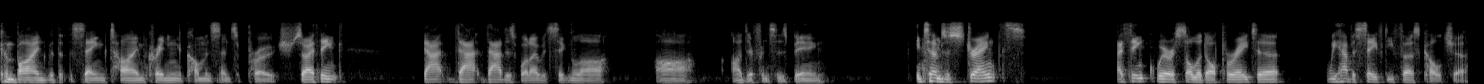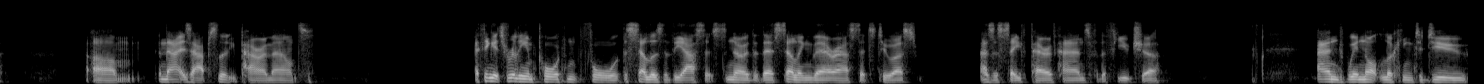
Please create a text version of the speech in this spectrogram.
combined with at the same time creating a common sense approach. So I think that that that is what I would signal our our our differences being. In terms of strengths, I think we're a solid operator. We have a safety first culture. Um, and that is absolutely paramount. I think it's really important for the sellers of the assets to know that they're selling their assets to us as a safe pair of hands for the future. And we're not looking to do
